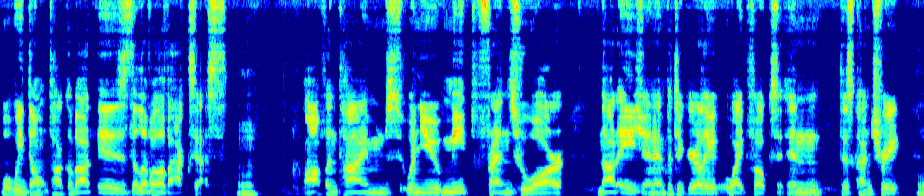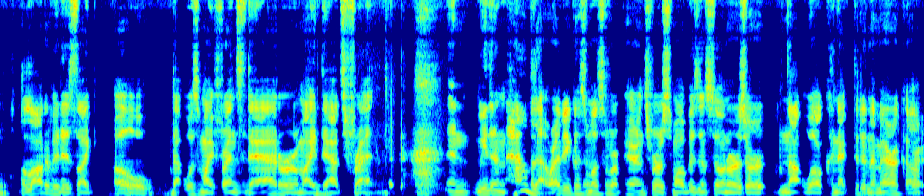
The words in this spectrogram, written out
What we don't talk about is the level of access. Mhm. Oftentimes, when you meet friends who are not Asian and particularly white folks in this country, Mhm. a lot of it is like, oh, that was my friend's dad or my dad's friend. And we didn't have that, right? Because most of our parents were small business owners or not well connected in America. Right.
